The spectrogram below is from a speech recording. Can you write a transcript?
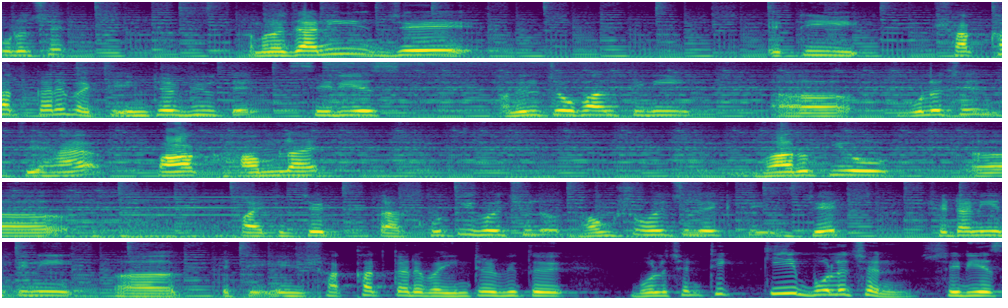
করেছে। আমরা জানি যে একটি সাক্ষাৎকারে বা একটি ইন্টারভিউতে সিরিয়াস অনিল চৌহান তিনি বলেছেন যে হ্যাঁ পাক হামলায় ভারতীয় ফাইটার জেট তার ক্ষতি হয়েছিল, ধ্বংস হয়েছিল একটি জেট সেটা নিয়ে তিনি একটি সাক্ষাৎকারে বা ইন্টারভিউতে বলেছেন। ঠিক কি বলেছেন সিরিয়াস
